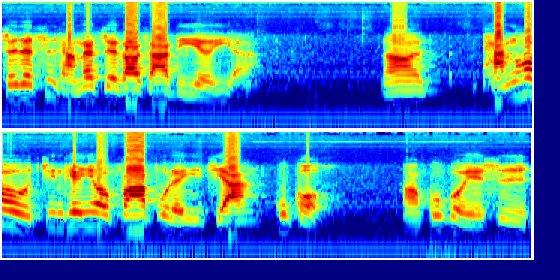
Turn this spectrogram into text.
随着市场在追高杀低而已啊。然后盘后今天又发布了一家 Google 啊，Google 也是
